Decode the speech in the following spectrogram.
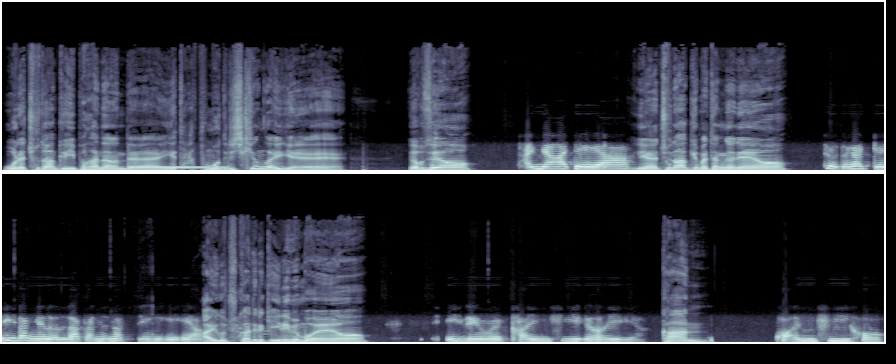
올해 초등학교 입학한다는데 이게 다 부모들이 시키는 거야 이게. 여보세요. 안녕하세요. 예, 초등학교 몇 학년이에요? 초등학교 1학년 올라가는 학생이에요. 아이고 축하드릴게요. 이름이 뭐예요? 이름은 관시호예요. 간 관시호.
